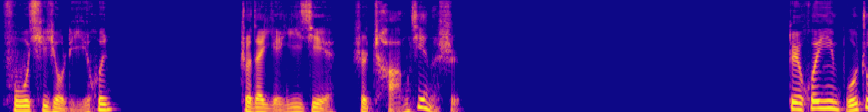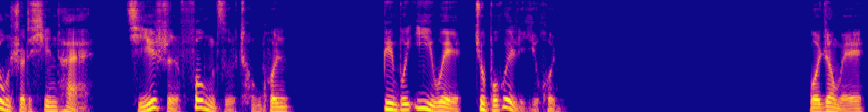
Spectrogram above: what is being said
夫妻就离婚。这在演艺界是常见的事。对婚姻不重视的心态，即使奉子成婚，并不意味就不会离婚。我认为，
